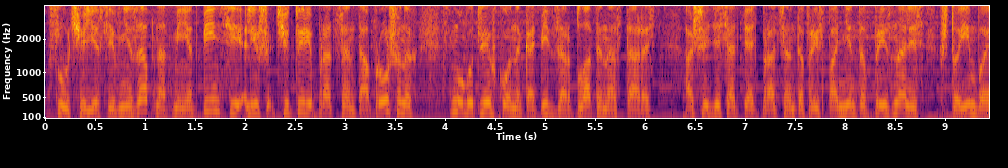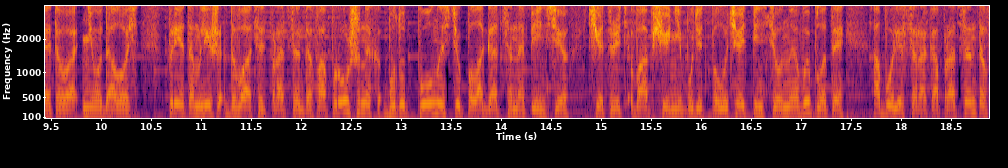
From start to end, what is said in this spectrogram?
В случае, если внезапно отменят пенсии, лишь 4% опрошенных смогут легко накопить зарплаты на старость, а 65% респондентов признались, что им бы этого не удалось. При этом лишь 20% опрошенных будут полностью полагаться на пенсию. Четверть вообще не будет получать пенсионные выплаты, а более 40%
